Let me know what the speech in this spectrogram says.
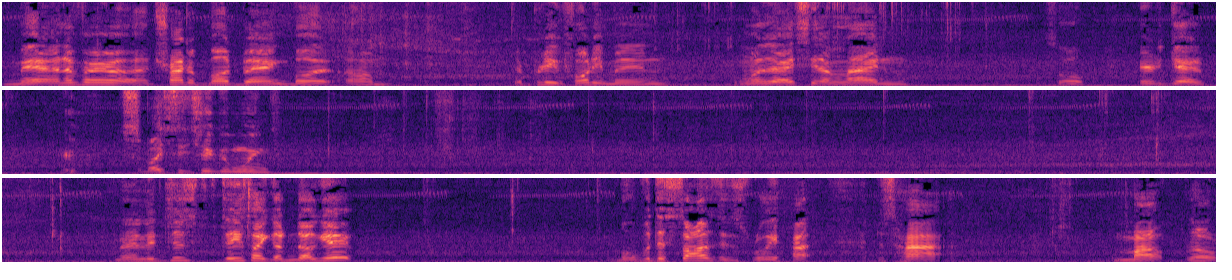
Man, I never uh, tried a mukbang, but um, they're pretty funny, man. The ones that I seen online. So here again, spicy chicken wings. Man, it just tastes like a nugget. But with the sauce, it's really hot. It's hot. Mild, uh,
